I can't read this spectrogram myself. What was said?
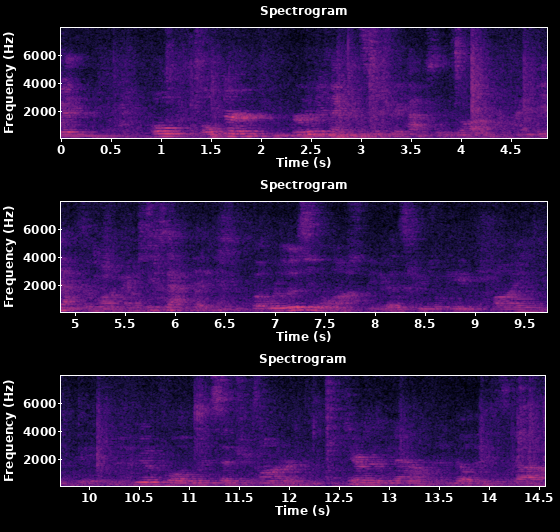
with old, older, early nineteenth century houses. Yeah, It's a lot of houses. exactly. But we're losing a lot because people keep buying the beautiful mid-century modern, tearing them down and building these god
